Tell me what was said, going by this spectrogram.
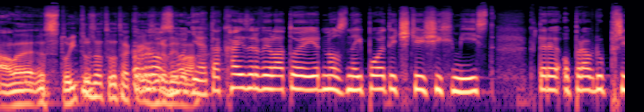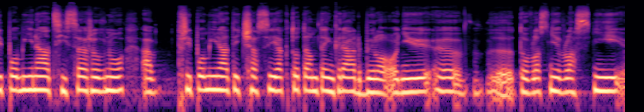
Ale stojí to za to ta Kaiservilla? Rozhodně. Ta Kaiservilla to je jedno z nejpoetičtějších míst, které opravdu připomíná císařovnu a připomíná ty časy, jak to tam tenkrát bylo. Oni eh, to vlastně vlastní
